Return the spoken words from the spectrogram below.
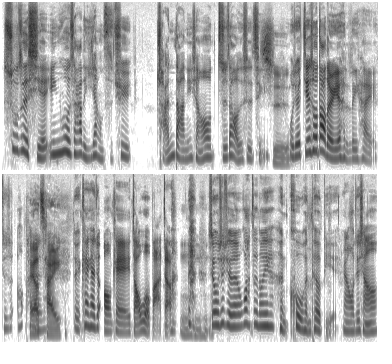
数字的谐音或者是它的样子去。传达你想要知道的事情，是。我觉得接收到的人也很厉害，就是哦，他还要猜，对，看看就 OK，找我吧，这样，嗯、哼 哼所以我就觉得哇，这个东西很酷，很特别，然后我就想要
